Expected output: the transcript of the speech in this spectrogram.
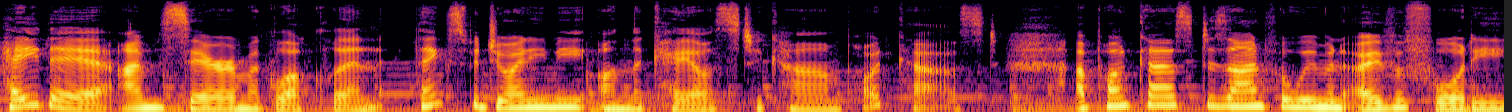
Hey there, I'm Sarah McLaughlin. Thanks for joining me on the Chaos to Calm podcast, a podcast designed for women over 40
